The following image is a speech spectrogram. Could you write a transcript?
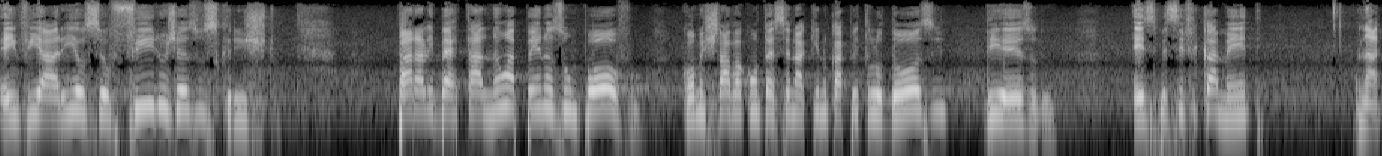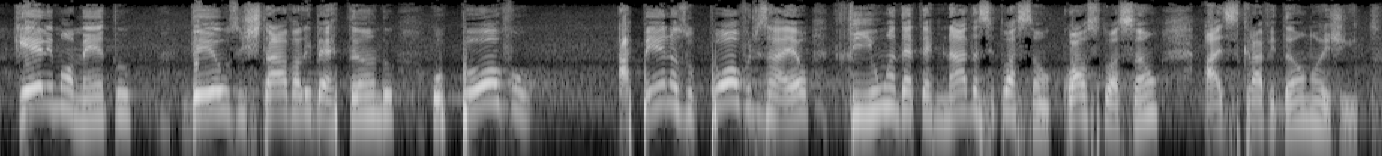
enviaria o seu Filho Jesus Cristo para libertar não apenas um povo, como estava acontecendo aqui no capítulo 12 de Êxodo, especificamente, naquele momento, Deus estava libertando o povo apenas o povo de Israel de uma determinada situação. Qual situação? A escravidão no Egito.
